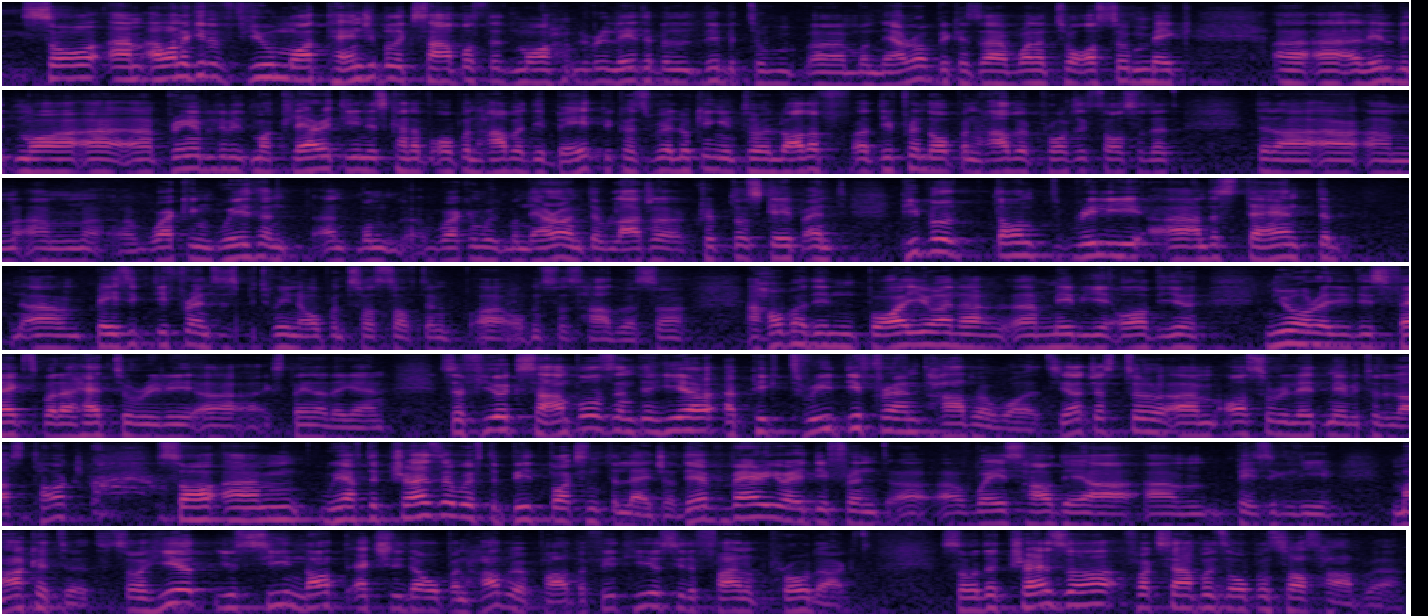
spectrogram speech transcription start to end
so um, I want to give a few more tangible examples that more relate a little bit to uh, Monero because I wanted to also make a little bit more, uh, uh, bring a little bit more clarity in this kind of open hardware debate because we're looking into a lot of uh, different open hardware projects also that, that are, um, um, working with and, and working with Monero and the larger cryptoscape. And people don't really uh, understand the um, basic differences between open source software and uh, open source hardware. So I hope I didn't bore you, and uh, uh, maybe all of you knew already these facts, but I had to really uh, explain it again. So a few examples, and here I picked three different hardware wallets, yeah, just to um, also relate maybe to the last talk. So um, we have the Trezor with the Bitbox and the Ledger. They are very, very different uh, uh, ways how they are um, basically marketed. So here you see not actually the open hardware part of it, here you see the final product. So the Trezor, for example, is open source hardware.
